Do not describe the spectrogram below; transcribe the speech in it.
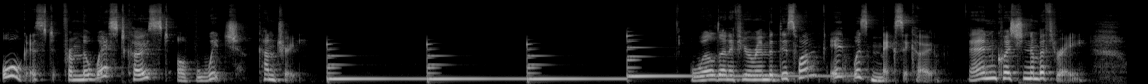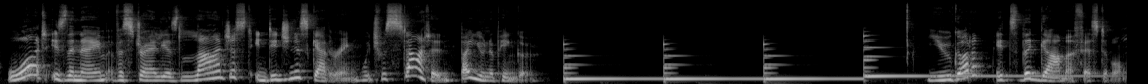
August from the west coast of which country? Well done if you remembered this one. It was Mexico. And question number three. What is the name of Australia's largest Indigenous gathering, which was started by Yunupingu? You got it. It's the Garma Festival.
